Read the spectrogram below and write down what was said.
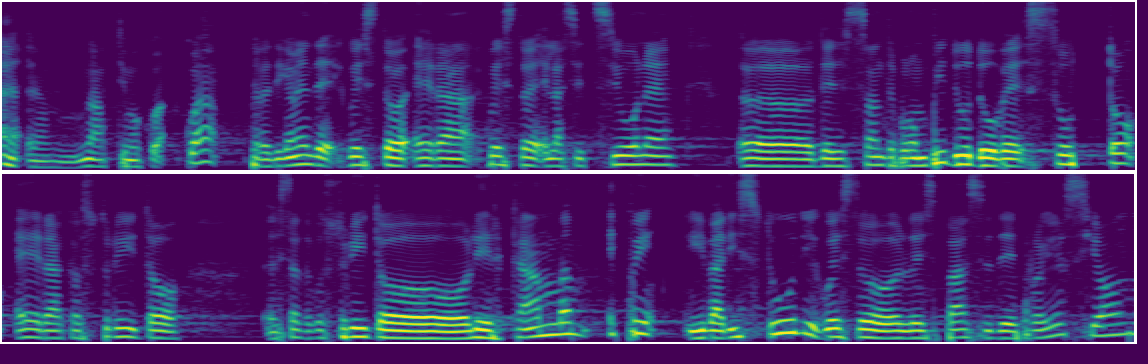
Eh, un attimo qua, qua praticamente era, questa è la sezione eh, del Centre Pompidou dove sotto era costruito, è stato costruito l'IRCAM e qui i vari studi, questo l'espace de projection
